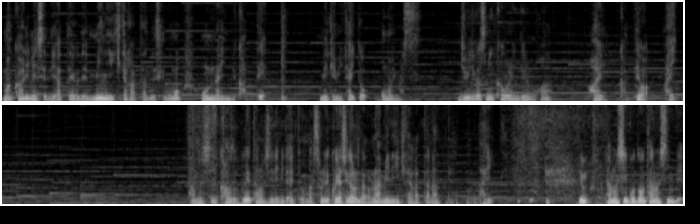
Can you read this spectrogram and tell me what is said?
幕張メッセでやったようで見に行きたかったんですけども、オンラインで買って見てみたいと思います。12月3日ぐらいに出るのかな？はい。買っては、はい。楽しい、家族で楽しんでみたいと思います。それで悔しがるんだろうな。見に行きたかったなって。はい。でも、楽しいことを楽しんで、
